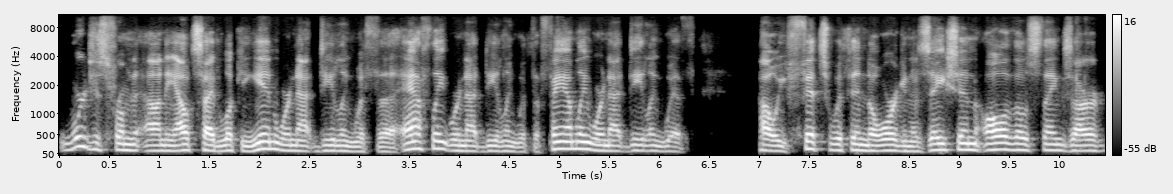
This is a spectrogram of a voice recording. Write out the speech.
we're just from on the outside looking in. We're not dealing with the athlete. We're not dealing with the family. We're not dealing with how he fits within the organization. All of those things are,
